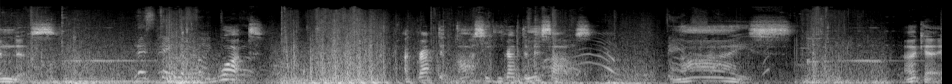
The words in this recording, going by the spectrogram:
horrendous. Let's take the fight. What? I grabbed it. Oh, so you can grab the missiles. Nice. Okay.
